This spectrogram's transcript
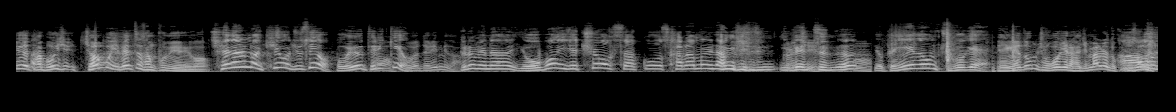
이거 다 보이시, 전부 이벤트 상품이에요, 이거. 채널만 키워주세요. 보여드릴게요. 어, 보여드립니다. 그러면은 요번 이제 추억 쌓고 사람을 남기는 그렇지. 이벤트는 어. 요 뱅에돔 주걱에 뱅에돔 주걱이라 하지 말래도 금성도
